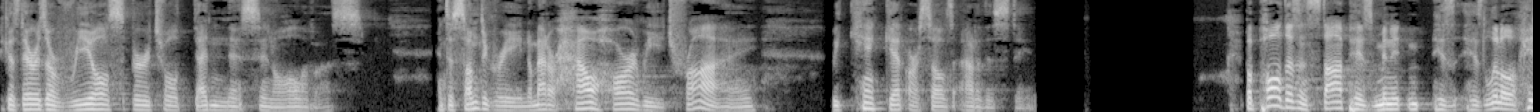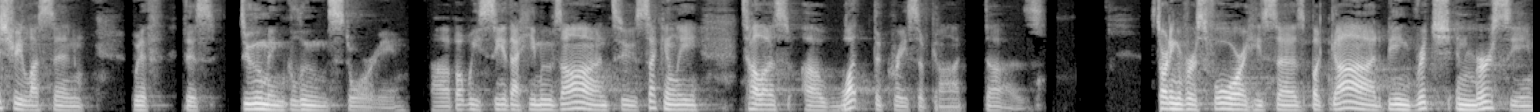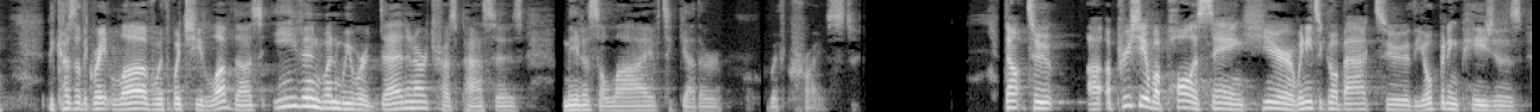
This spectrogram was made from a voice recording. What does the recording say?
because there is a real spiritual deadness in all of us. And to some degree, no matter how hard we try, we can't get ourselves out of this state. But Paul doesn't stop his minute, his, his little history lesson with this doom and gloom story. Uh, but we see that he moves on to secondly tell us uh, what the grace of God does. Starting in verse 4, he says, But God, being rich in mercy, because of the great love with which he loved us, even when we were dead in our trespasses, made us alive together with Christ. Now, to uh, appreciate what Paul is saying here, we need to go back to the opening pages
